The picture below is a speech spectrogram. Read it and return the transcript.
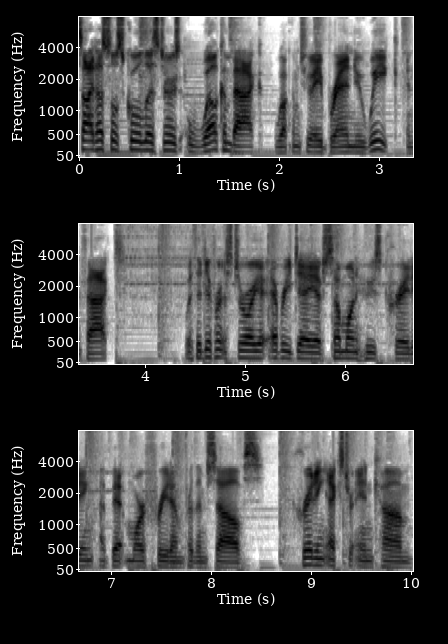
Side Hustle School listeners, welcome back. Welcome to a brand new week. In fact, with a different story every day of someone who's creating a bit more freedom for themselves, creating extra income,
